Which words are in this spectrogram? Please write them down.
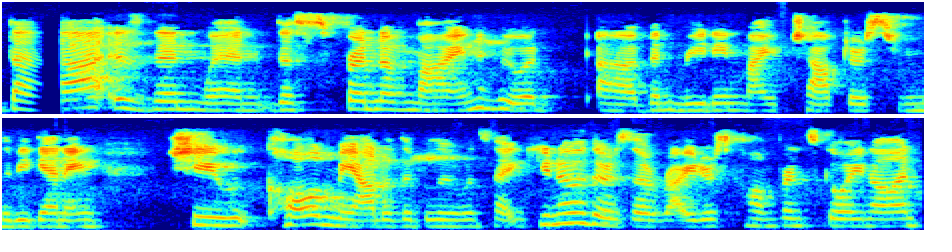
that, that is then when this friend of mine who had uh, been reading my chapters from the beginning, she called me out of the blue and like, you know, there's a writers conference going on,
